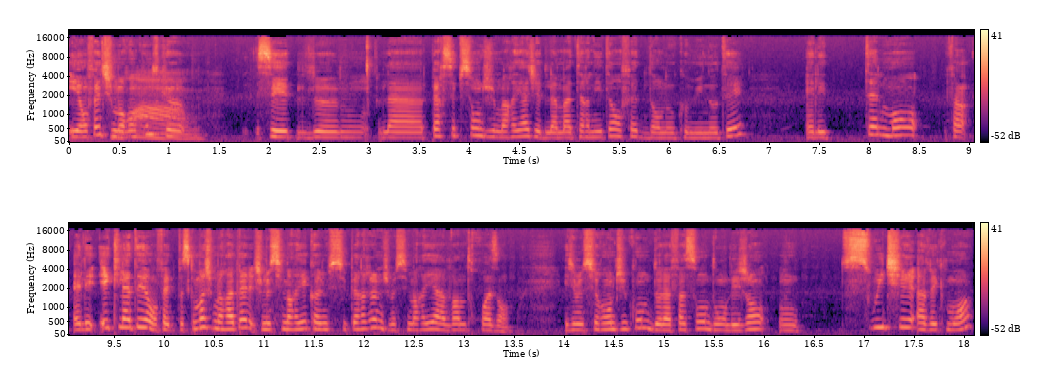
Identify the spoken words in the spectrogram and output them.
Et en fait, je me rends compte que c'est le, la perception du mariage et de la maternité en fait dans nos communautés, elle est tellement, enfin, elle est éclatée en fait. Parce que moi, je me rappelle, je me suis mariée quand même super jeune, je me suis mariée à 23 ans. Et je me suis rendu compte de la façon dont les gens ont switché avec moi.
